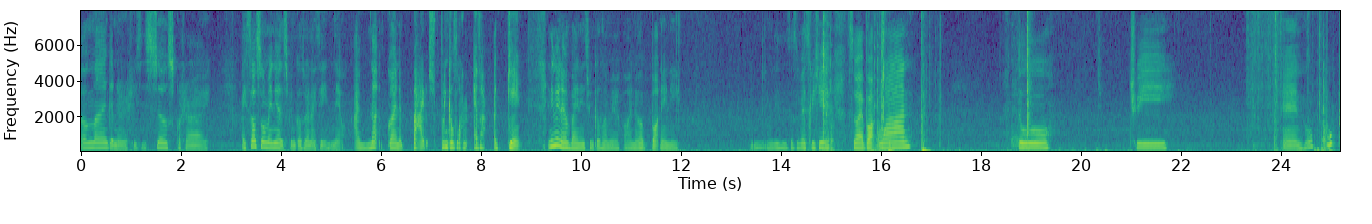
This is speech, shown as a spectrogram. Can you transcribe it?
Oh my goodness, this is so squishy. I saw so many of the sprinkles when I say no. I'm not gonna buy the sprinkles one ever again. Anyway, I never buy any sprinkles one before. I never bought any. This is also very squishy. So I bought one, two, three, and whoop, whoop,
